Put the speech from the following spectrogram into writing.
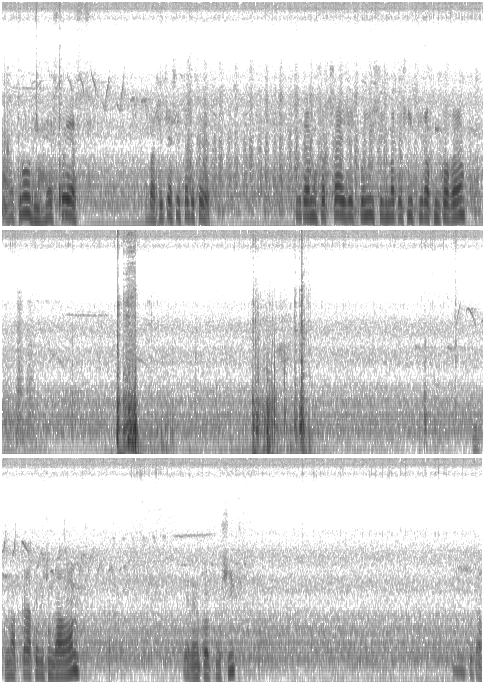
Ale trudno, jest to jest. Chyba się cieszy z tego co jest. Tutaj muszę przejrzeć, poniszczyć mateczniki ratunkowe. Kratę wyciągałem. Jeden korpusik. I tu tak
